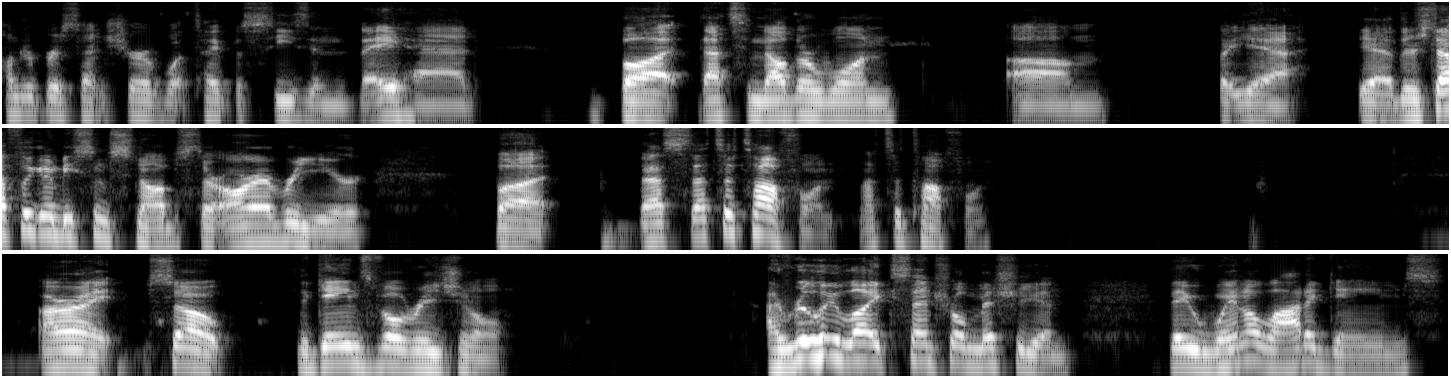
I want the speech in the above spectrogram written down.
100% sure of what type of season they had, but that's another one. Um, but yeah, yeah, there's definitely going to be some snubs. There are every year, but that's that's a tough one. That's a tough one. All right, so the Gainesville Regional. I really like Central Michigan they win a lot of games.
